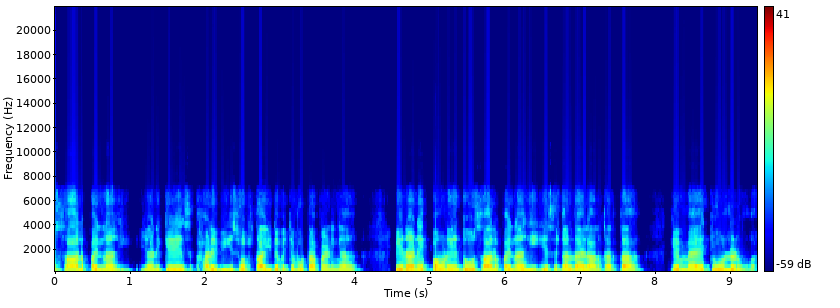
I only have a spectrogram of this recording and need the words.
ਸਾਲ ਪਹਿਲਾਂ ਹੀ ਯਾਨੀ ਕਿ ਹਾਲੇ 2027 ਦੇ ਵਿੱਚ ਵੋਟਾਂ ਪੈਣੀਆਂ, ਇਹਨਾਂ ਨੇ ਪੌਣੇ 2 ਸਾਲ ਪਹਿਲਾਂ ਹੀ ਇਸ ਗੱਲ ਦਾ ਐਲਾਨ ਕਰਤਾ ਕਿ ਮੈਂ ਚੋਣ ਲੜੂੰਗਾ।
